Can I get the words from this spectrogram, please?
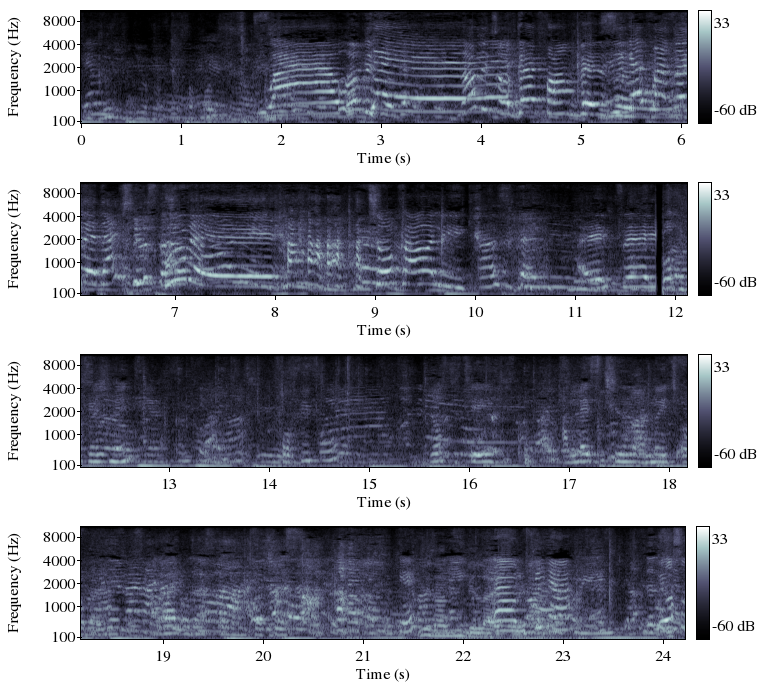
Yeah. do the video of yourself, support you. Wow. Don't be so Don't be so get fan base. You get fans when they dance shoes. Chocoholic. I tell you. brought refreshment for people just to take and let's chill and know each other while others come and purchase. Okay? Um, Phyna, we also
